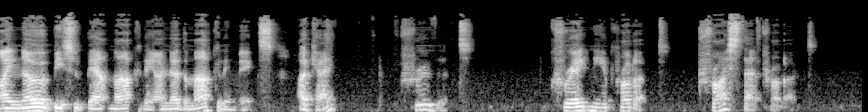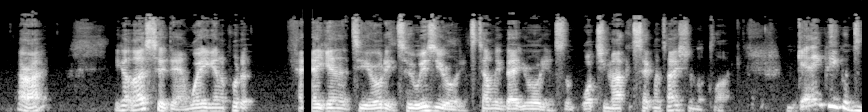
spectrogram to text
I know a bit about marketing. I know the marketing mix. Okay, prove it. Create me a product. Price that product. All right. You got those two down. Where are you going to put it? How are you getting it to your audience? Who is your audience? Tell me about your audience. What's your market segmentation look like? Getting people to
